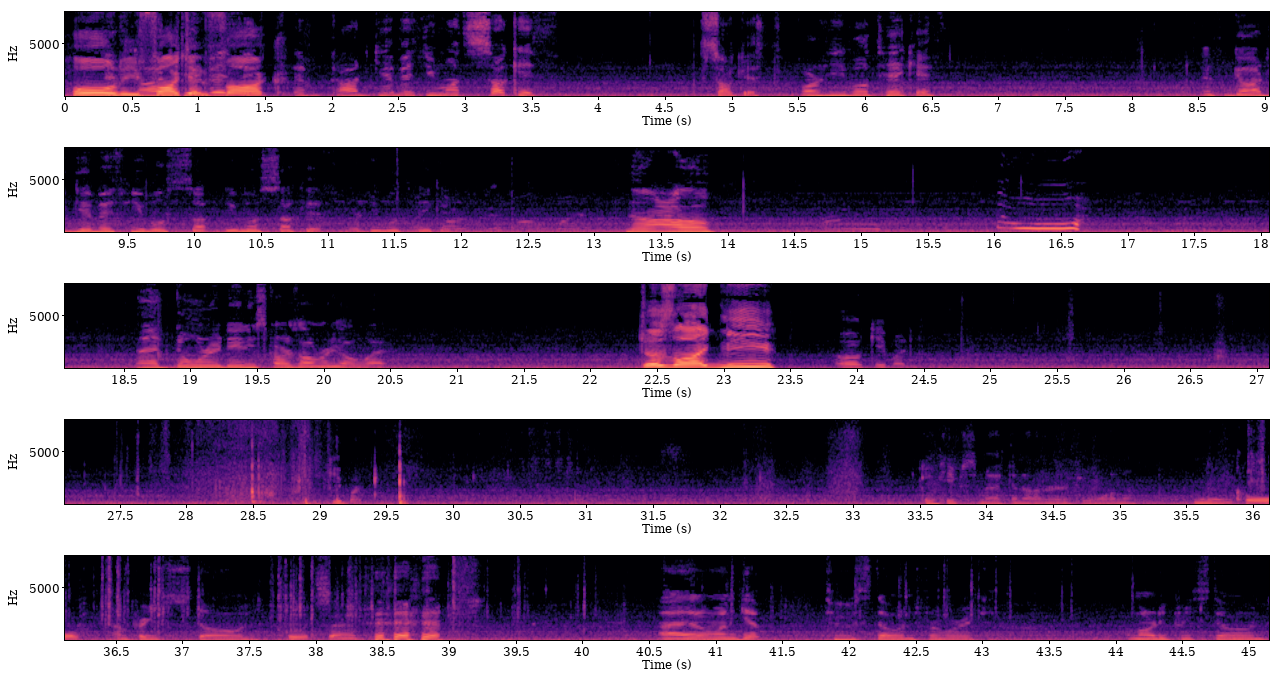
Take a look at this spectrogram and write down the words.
Holy fucking giveth- fuck! If, if God giveth, you must sucketh, Sucketh. or he will taketh. If God giveth, he will suck. You must sucketh, or he will taketh. No. No. Eh, don't worry, Danny's car's already all wet. Just like me. Okay, buddy. Okay, buddy. You can keep smacking on her if you wanna. I'm getting cold. I'm pretty stoned. Do it, Sam. I don't want to get too stoned for work. I'm already pretty stoned.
